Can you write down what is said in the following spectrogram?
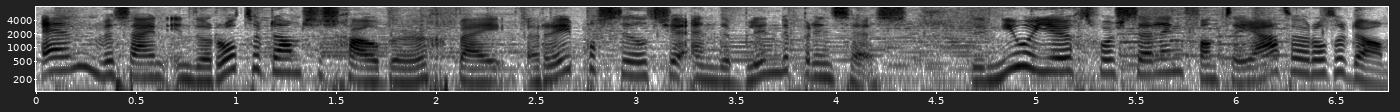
En we zijn in de Rotterdamse Schouwburg bij Repelsteeltje en de Blinde Prinses, de nieuwe jeugdvoorstelling van Theater Rotterdam.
